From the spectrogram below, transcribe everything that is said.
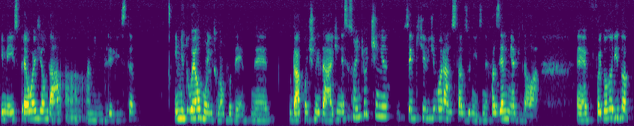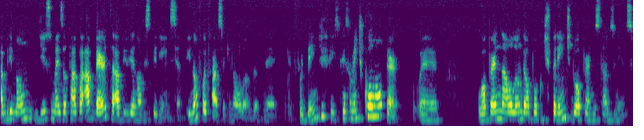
e-mails para eu agendar a, a minha entrevista. E me doeu muito não poder, né? Dar continuidade nesse sonho que eu tinha, sempre tive de morar nos Estados Unidos, né? Fazer a minha vida lá. É, foi dolorido abrir mão disso, mas eu estava aberta a viver nova experiência. E não foi fácil aqui na Holanda, né? Foi bem difícil, principalmente como au pair. É, o au pair na Holanda é um pouco diferente do au pair nos Estados Unidos.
